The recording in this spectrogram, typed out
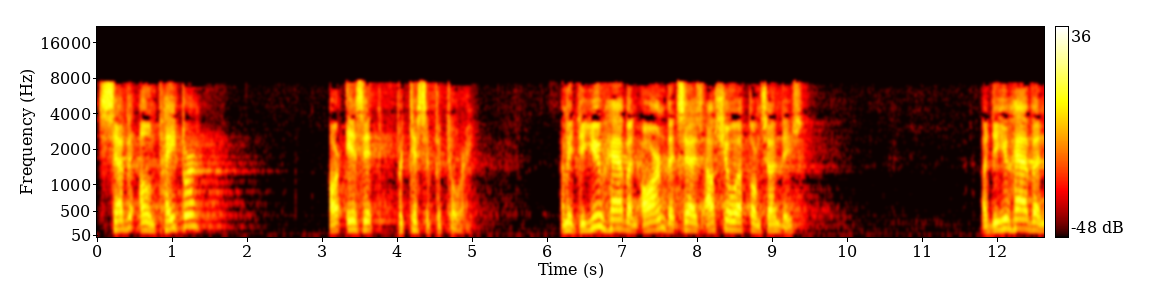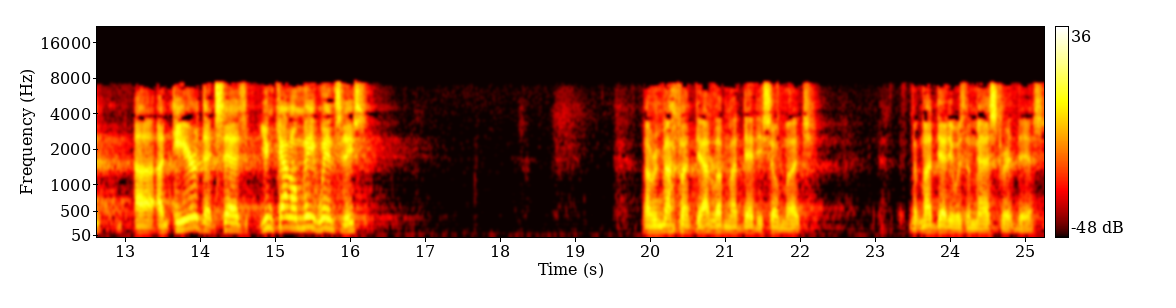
Seven on paper or is it participatory? I mean, do you have an arm that says, I'll show up on Sundays? Or do you have an uh, an ear that says, you can count on me Wednesdays. I remember my dad, I love my daddy so much. But my daddy was the master at this.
